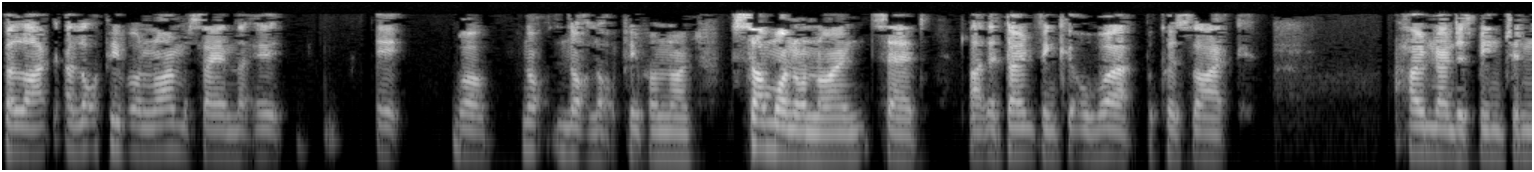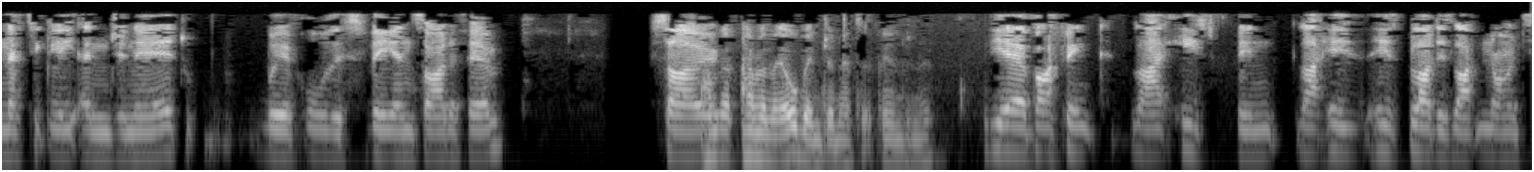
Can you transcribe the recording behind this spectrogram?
But like a lot of people online were saying that it it well not not a lot of people online. Someone online said like they don't think it'll work because like Homelander's been genetically engineered with all this V inside of him. So Haven't, they all been genetically engineered? yeah, but I think like he's been like his his blood is like ninety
